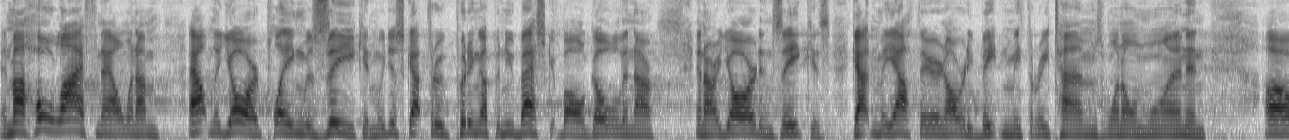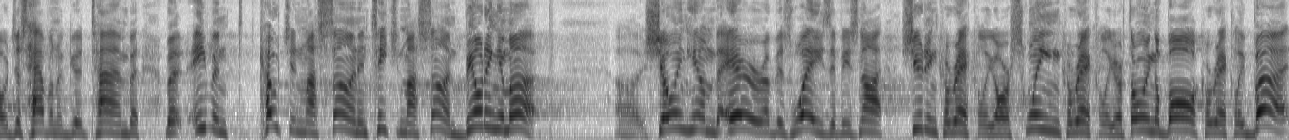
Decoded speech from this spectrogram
And my whole life now, when I'm out in the yard playing with Zeke, and we just got through putting up a new basketball goal in our, in our yard, and Zeke has gotten me out there and already beaten me three times one on one, and oh, just having a good time. But, but even coaching my son and teaching my son, building him up, uh, showing him the error of his ways if he's not shooting correctly or swinging correctly or throwing a ball correctly, but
